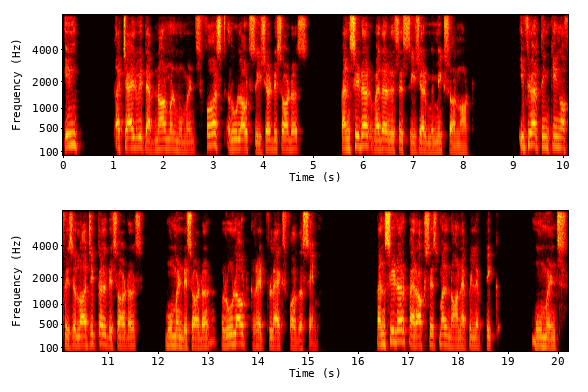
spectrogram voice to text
in a child with abnormal movements, first rule out seizure disorders. Consider whether this is seizure mimics or not. If you are thinking of physiological disorders, movement disorder, rule out red flags for the same. Consider paroxysmal non-epileptic movements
